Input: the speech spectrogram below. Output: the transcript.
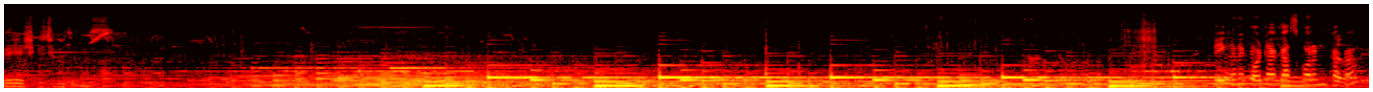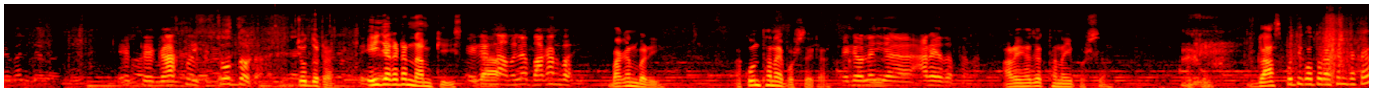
বেশ কিছু খেজুর গাছ। গাছ করেন কাকা? একটা গাছ হয়েছে চোদ্দটা। চোদ্দটা। এই জায়গাটার নাম কি? এটার নাম হলো বাগান বাড়ি বাগানবাড়ি। আর কোন থানায় পড়ছে এটা? এটা হলো আড়াই হাজার আড়াই হাজার থানায় পড়ছে। গ্লাস প্রতি কত রাখেন কাকা?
